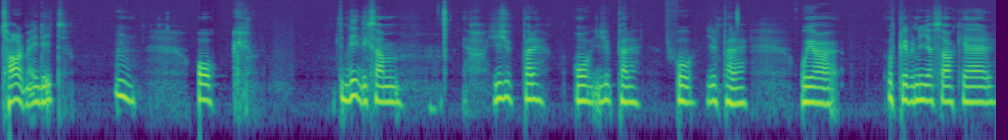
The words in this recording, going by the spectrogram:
tar mig dit. Mm. Och det blir liksom djupare och djupare och djupare. Och jag upplever nya saker.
